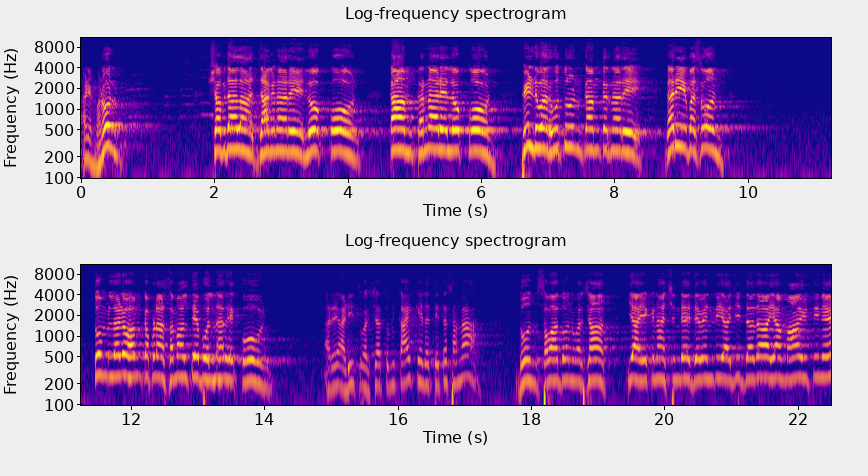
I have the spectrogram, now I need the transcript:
आणि म्हणून शब्दाला जागणारे लोक कोण? काम करणारे लोक कोण? फील्डवर उतरून काम करणारे घरी बसून तुम लढो हम कपडा संभालते बोलणारे कोण? अरे अडीच वर्षात तुम्ही काय केलं ते तर सांगा. दोन सव्वा दोन वर्षात या एकनाथ शिंदे देवेंद्री अजित दादा या महायुतीने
